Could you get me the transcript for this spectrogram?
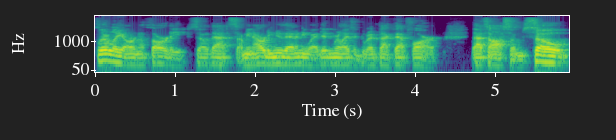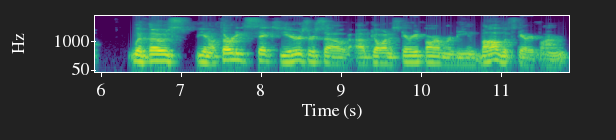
clearly are an authority. So that's I mean I already knew that anyway. I didn't realize it went back that far. That's awesome. So with those, you know, 36 years or so of going to Scary Farm or being involved with Scary Farm.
